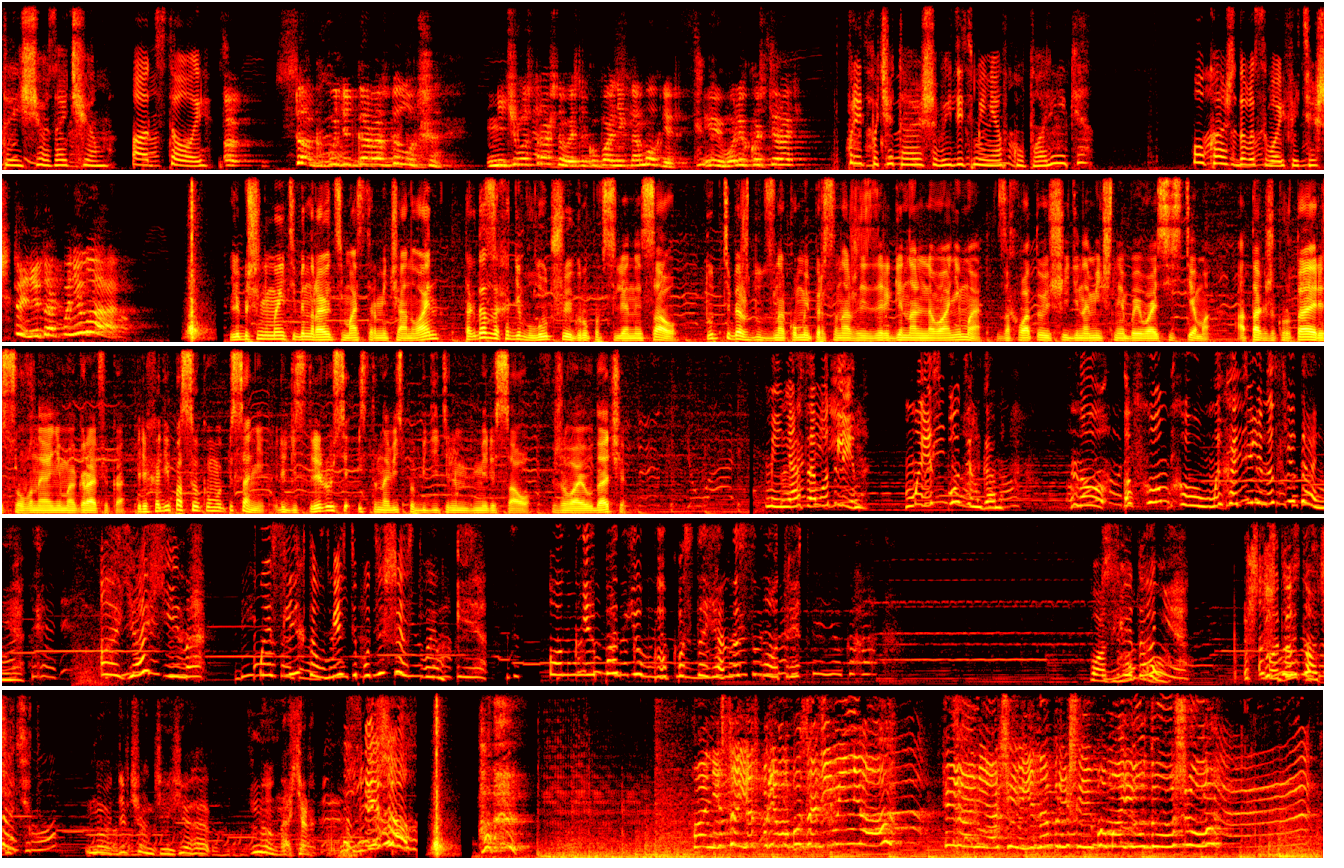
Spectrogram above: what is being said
Это еще зачем? Отстой. А, так будет гораздо лучше. Ничего страшного, если купальник намокнет, и его легко стирать. Предпочитаешь видеть меня в купальнике? У каждого свой фетиш. Ты не так поняла! Любишь аниме и тебе нравится Мастер Меча онлайн? Тогда заходи в лучшую игру по вселенной САУ. Тут тебя ждут знакомые персонажи из оригинального аниме, захватывающая динамичная боевая система, а также крутая рисованная аниме-графика. Переходи по ссылкам в описании, регистрируйся и становись победителем в мире САУ. Желаю удачи! Меня зовут Лин. Мы с пудингом. Ну, в Хом-Хоу мы ходили на свидание. А я Хина. Мы с Лихтом вместе путешествуем. И он мне под юбку постоянно смотрит. Под Свидание? Что, это значит? Ну, девчонки, я... Ну нахер. Сбежал! Они стоят прямо позади меня! И они, очевидно, пришли по мою душу!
